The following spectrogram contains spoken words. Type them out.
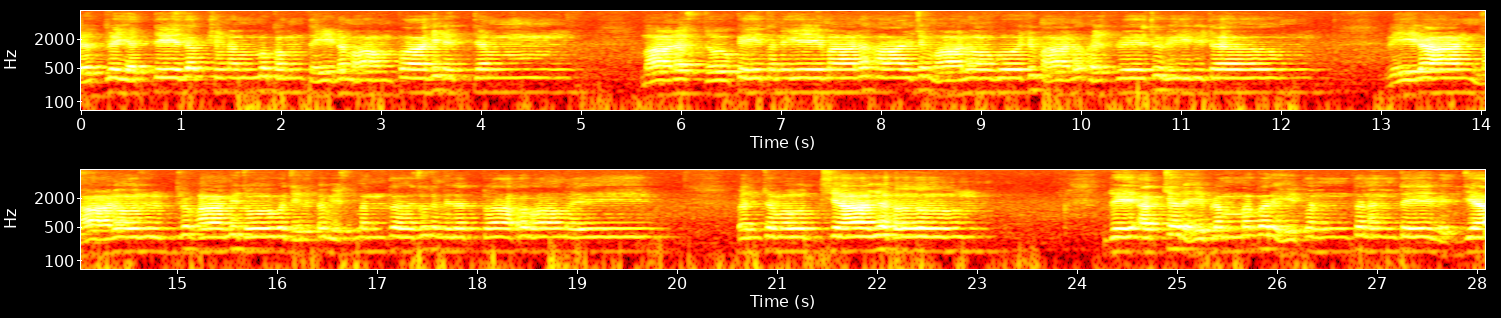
रुद्रयत्ते दक्षिणं मुखं तेन मां पाहि नित्यम्। मानस्तोकेतनये मान आयुषमानो घोषमानो अश्वेषु वीरान्मानो सुतमिदत्वा हवामहे पञ्चमोऽध्यायः। द्वे अक्षरे ब्रह्मपरे त्वन्तनन्ते विद्या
